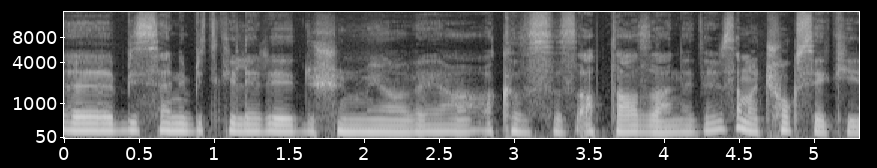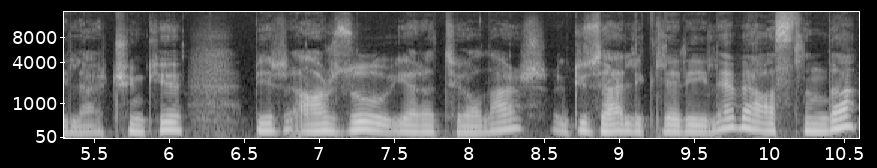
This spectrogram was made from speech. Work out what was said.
e, biz hani bitkileri düşünmüyor veya akılsız, aptal zannederiz ama çok zekiler. Çünkü bir arzu yaratıyorlar güzellikleriyle ve aslında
